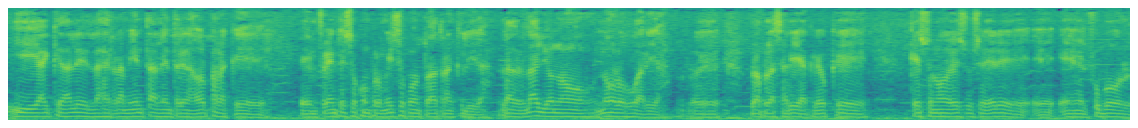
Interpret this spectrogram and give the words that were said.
y hay que darle las herramientas al entrenador para que enfrente esos compromisos con toda tranquilidad. La verdad yo no, no lo jugaría, eh, lo aplazaría. Creo que, que eso no debe suceder eh, eh, en el fútbol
